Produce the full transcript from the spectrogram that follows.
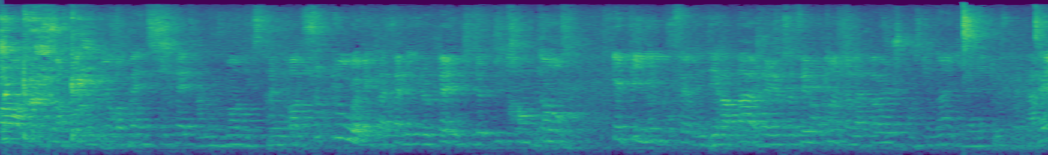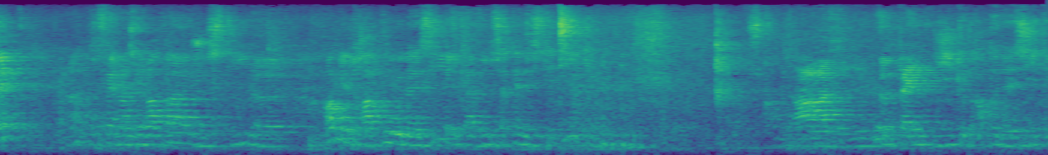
croire que l'Union Européenne, c'est être un mouvement d'extrême droite, surtout avec la famille Le Pen qui, depuis 30 ans, est payée pour faire des dérapages. D'ailleurs, ça fait longtemps qu'il n'y en a pas je pense qu'il y en a un qui va bientôt se préparer, hein, pour faire un dérapage style euh, Ah, mais le drapeau nazi, avait une certaine esthétique. Le Pen dit que le drapeau nazi est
